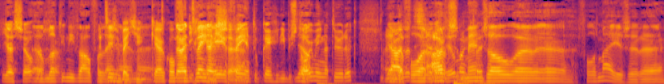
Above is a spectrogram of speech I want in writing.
Ja, zelf. eh, omdat hij niet wou het verlengen. is een beetje en, een kerkhof nou, van die ging naar. Heerenveen en toen kreeg je die bestorming natuurlijk. En Ja, dat daarvoor heel Arts, Menzo, volgens mij is er... eh,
